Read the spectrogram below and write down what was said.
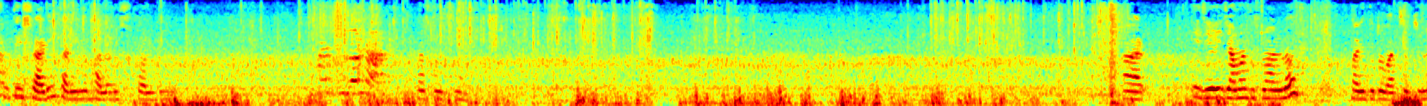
সুতির শাড়ি শাড়িগুলো ভালো বেশ কোয়ালিটি আর এই যে এই জামা দুটো আনলো বাড়ির দুটো বাচ্চার জন্য,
